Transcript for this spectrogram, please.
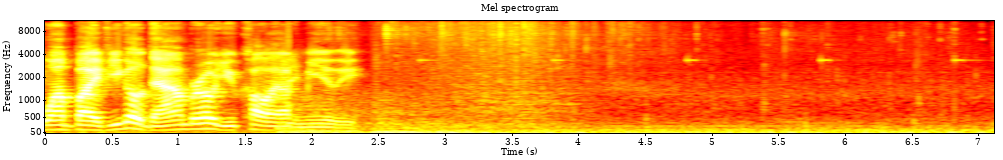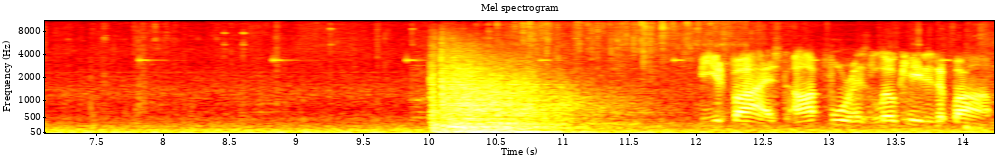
Hey, Wampa, if you go down, bro, you call it out immediately. Be advised, Op 4 has located a bomb.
